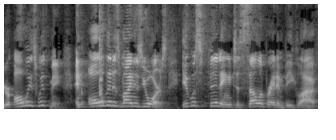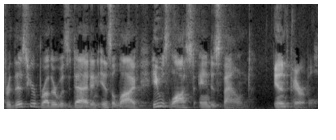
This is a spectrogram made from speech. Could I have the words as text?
you're always with me, and all that is mine is yours. It was fitting to celebrate and be glad, for this your brother was dead and is alive. He was lost and is found. End parable.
